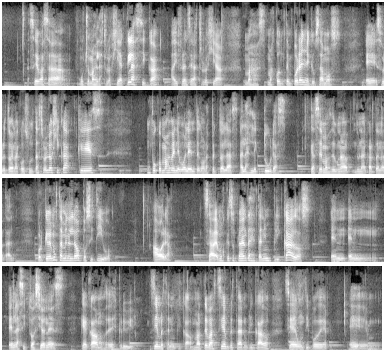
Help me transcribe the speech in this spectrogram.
se basa mucho más en la astrología clásica, a diferencia de la astrología más, contemporánea que usamos eh, sobre todo en la consulta astrológica, que es un poco más benevolente con respecto a las, lecturas que hacemos de una, carta natal, porque vemos también el lado positivo. Ahora, sabemos que esos planetas están implicados en las situaciones que acabamos de describir siempre están implicados. Marte va siempre estar implicado si hay algún tipo de, eh,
